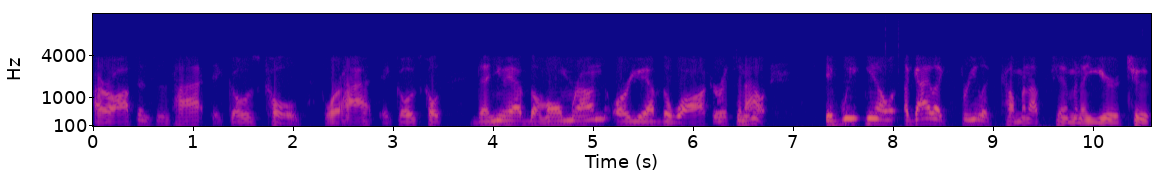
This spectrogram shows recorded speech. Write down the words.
Our offense is hot, it goes cold. We're hot, it goes cold. Then you have the home run, or you have the walk, or it's an out. If we, you know, a guy like Frelick coming up, Tim, in a year or two,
